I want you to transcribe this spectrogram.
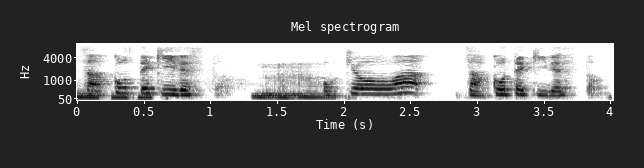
雑魚的ですと。魚お経は雑魚的ですと。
